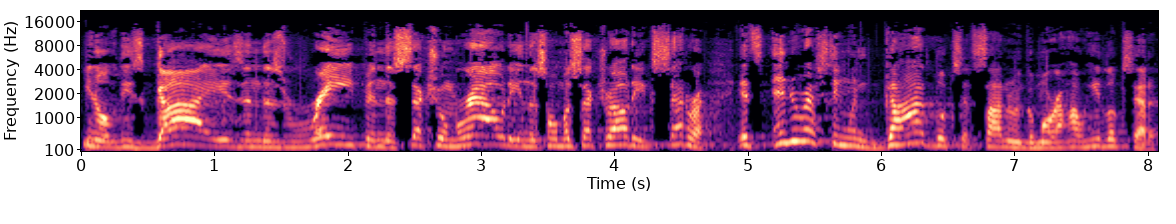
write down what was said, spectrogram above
you know, these guys and this rape and this sexual morality and this homosexuality, etc. It's interesting when God looks at Sodom and Gomorrah, how he looks at it.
